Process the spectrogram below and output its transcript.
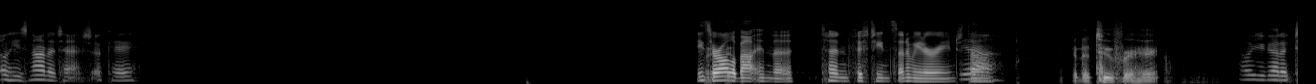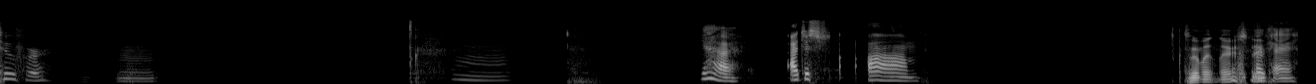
Oh, he's not attached. Okay. These are all about in the 10, 15 centimeter range, though. Yeah. Get a twofer here. Oh, you got a twofer. though. Mm. Hmm. Yeah. I just, um, Zoom in there, Steve. okay.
